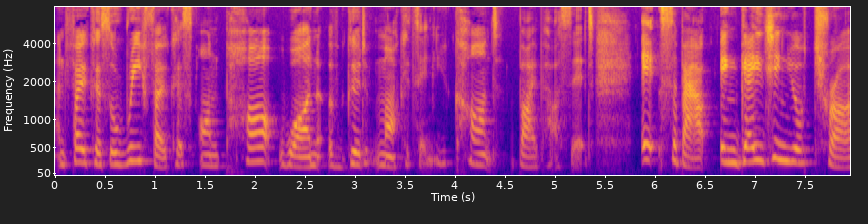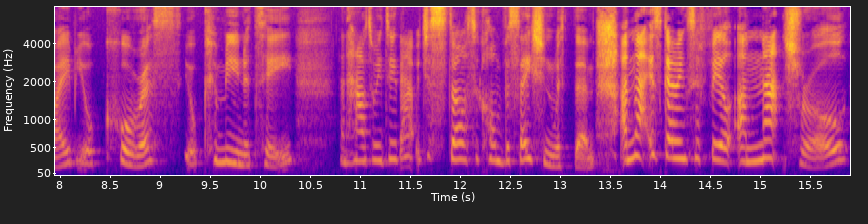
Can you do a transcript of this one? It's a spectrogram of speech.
and focus or refocus on part one of good marketing. You can't bypass it. It's about engaging your tribe, your chorus, your community. And how do we do that? We just start a conversation with them. And that is going to feel unnatural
